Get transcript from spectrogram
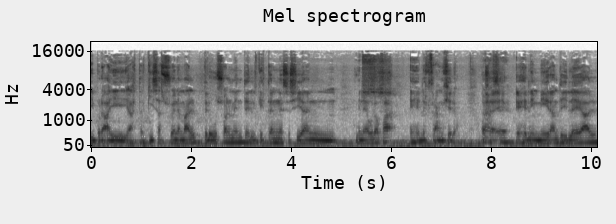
y por ahí hasta quizás suena mal, pero usualmente el que está en necesidad en, en Europa es el extranjero. O Ah, sea, sí. es, es el inmigrante ilegal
